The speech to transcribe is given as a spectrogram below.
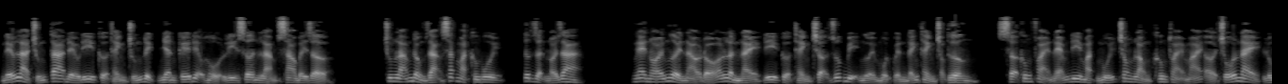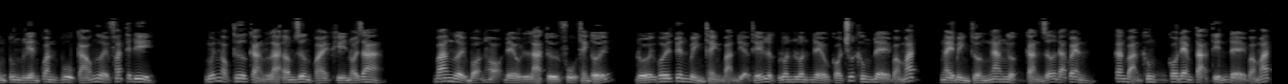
nếu là chúng ta đều đi cửa thành chúng địch nhân kế điệu hổ ly sơn làm sao bây giờ? Trung lãm đồng dạng sắc mặt không vui, tức giận nói ra nghe nói người nào đó lần này đi cửa thành trợ giúp bị người một quyền đánh thành trọng thương, sợ không phải ném đi mặt mũi trong lòng không thoải mái ở chỗ này, lung tung liên quan vu cáo người phát tiết đi. Nguyễn ngọc thư càng là âm dương quái khí nói ra. Ba người bọn họ đều là từ phụ thành tới, đối với tuyên bình thành bản địa thế lực luôn luôn đều có chút không để vào mắt, ngày bình thường ngang ngược cản rỡ đã quen, căn bản không có đem tạ tín để vào mắt.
